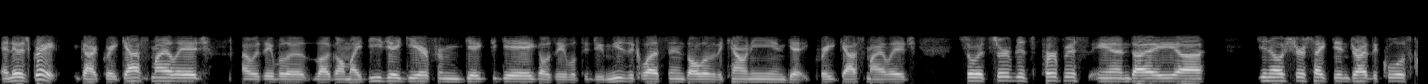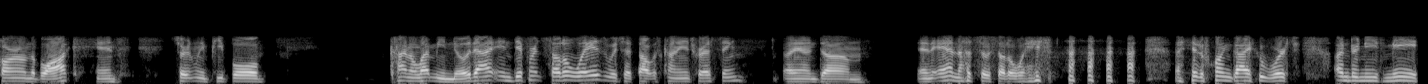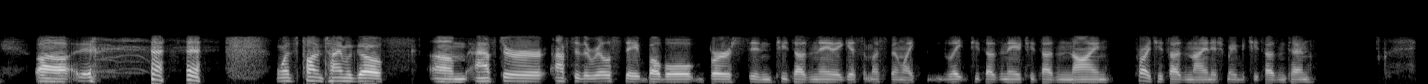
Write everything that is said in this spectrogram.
and it was great. Got great gas mileage. I was able to lug all my DJ gear from gig to gig. I was able to do music lessons all over the county and get great gas mileage. So it served its purpose, and I, uh, you know, sure as heck didn't drive the coolest car on the block, and certainly people kind of let me know that in different subtle ways, which I thought was kind of interesting. And um and and not so subtle ways. I had one guy who worked underneath me uh once upon a time ago um after after the real estate bubble burst in 2008 i guess it must have been like late 2008 or 2009 probably 2009ish maybe 2010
